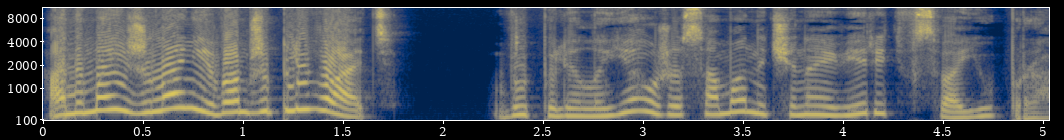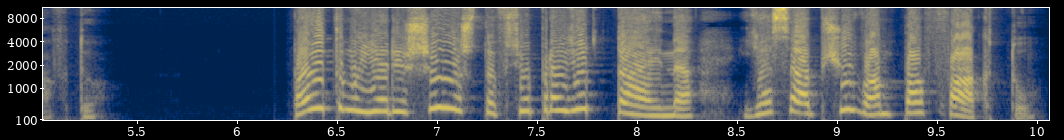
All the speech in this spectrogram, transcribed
А на мои желания вам же плевать. Выпалила я, уже сама начиная верить в свою правду. Поэтому я решила, что все пройдет тайно. Я сообщу вам по факту.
